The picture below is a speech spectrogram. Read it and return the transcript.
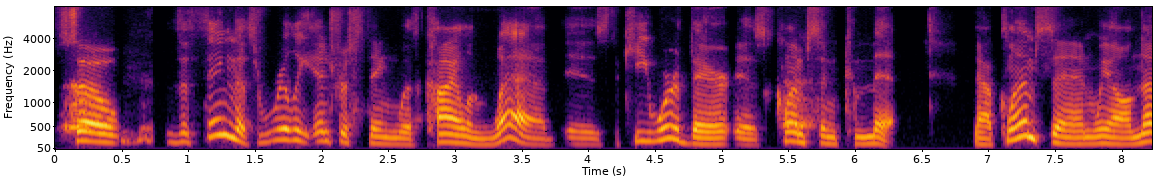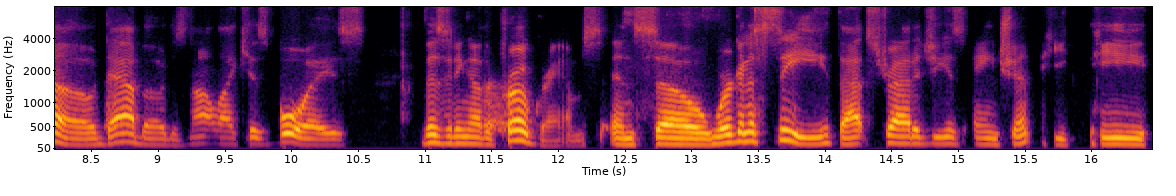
So the thing that's really interesting with Kylan Webb is the key word there is Clemson commit. Now, Clemson, we all know, Dabo does not like his boys visiting other programs, and so we're going to see that strategy is ancient. He he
